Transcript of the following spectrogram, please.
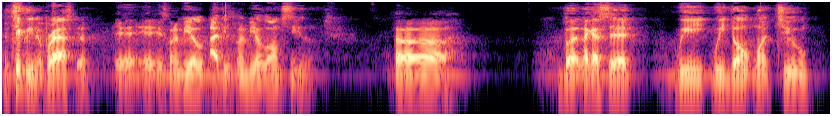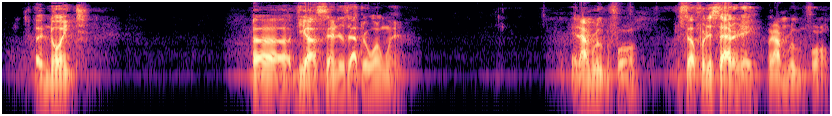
particularly Nebraska, it, it's going to be a, I think it's going to be a long season. Uh, but like I said, we, we don't want to anoint, uh, Deion Sanders after one win. And I'm rooting for him. Except for this Saturday, but I'm rooting for them.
